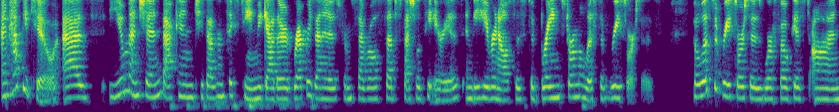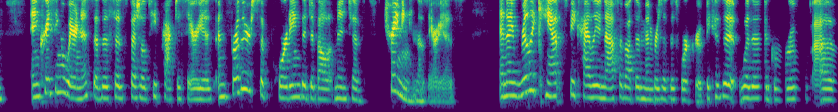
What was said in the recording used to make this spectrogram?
I'm happy to. As you mentioned, back in 2016, we gathered representatives from several subspecialty areas in behavior analysis to brainstorm a list of resources. The list of resources were focused on increasing awareness of the subspecialty practice areas and further supporting the development of training in those areas. And I really can't speak highly enough about the members of this work group because it was a group of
